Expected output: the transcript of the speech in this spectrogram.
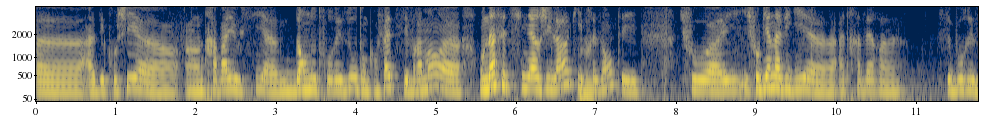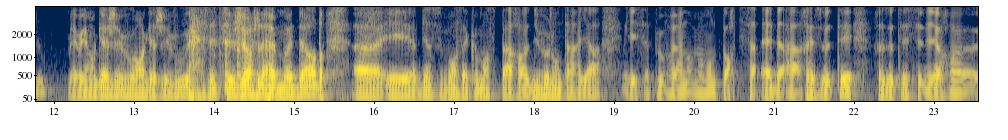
euh, a décroché euh, un travail aussi euh, dans notre réseau. Donc en fait, c'est vraiment, on a cette synergie-là qui est Mm. présente et il faut, il faut bien naviguer à travers ce beau réseau. Ben oui, engagez-vous, engagez-vous, c'est toujours le mot d'ordre. Euh, et bien souvent, ça commence par euh, du volontariat Oui. et ça peut ouvrir énormément de portes. Ça aide à réseauter. Réseauter, c'est d'ailleurs euh,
